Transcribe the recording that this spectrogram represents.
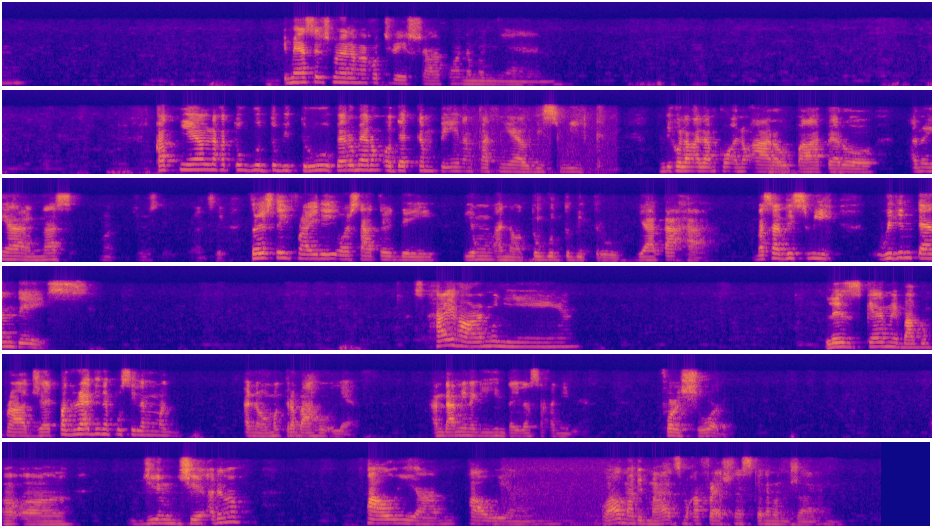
I-message mo na lang ako, Trisha, kung ano man yan. Katniel, naka too good to be true. Pero merong Odette campaign ang Katniel this week Hindi ko lang alam kung anong araw pa, pero ano yan, nas, Tuesday, Wednesday, Thursday, Friday, or Saturday, yung ano, too good to be true. Yata ha. Basta this week, within 10 days. Hi, Harmony. Liz Ken, may bagong project. Pag ready na po silang mag, ano, magtrabaho ulit. Ang dami naghihintay lang sa kanila. For sure. Oo. Jim G, ano nga? Paul yan. Paul yan. Wow, Madi Mads, maka-freshness ka naman dyan.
